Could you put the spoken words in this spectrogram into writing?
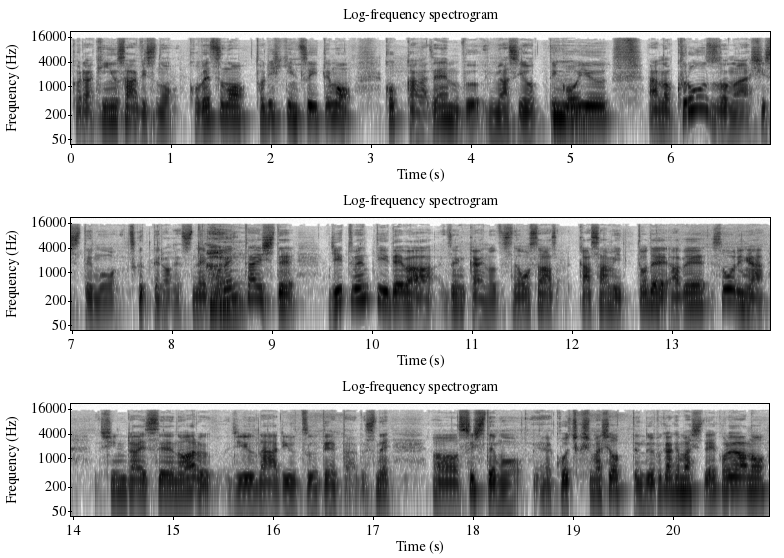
これは金融サービスの個別の取引についても国家が全部見ますよってこういう、うん、あのクローズドなシステムを作ってるわけですね。これに対して G20 では前回のですね大阪サミットで安倍総理が信頼性のある自由な流通データですねシステムを構築しましょうって呼びかけましてこれはあの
